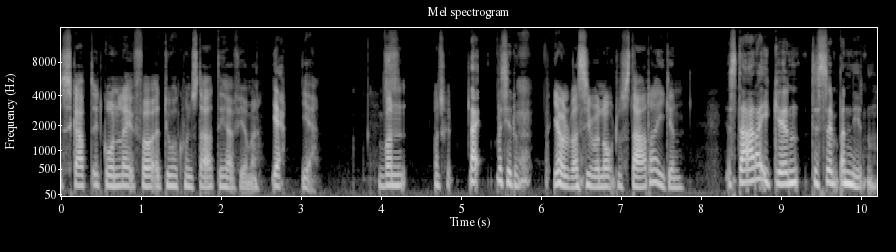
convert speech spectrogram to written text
skabt et grundlag for, at du har kunnet starte det her firma. Ja. Ja. Hvorn... Undskyld. Nej, hvad siger du? Jeg vil bare sige, hvornår du starter igen. Jeg starter igen december 19.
